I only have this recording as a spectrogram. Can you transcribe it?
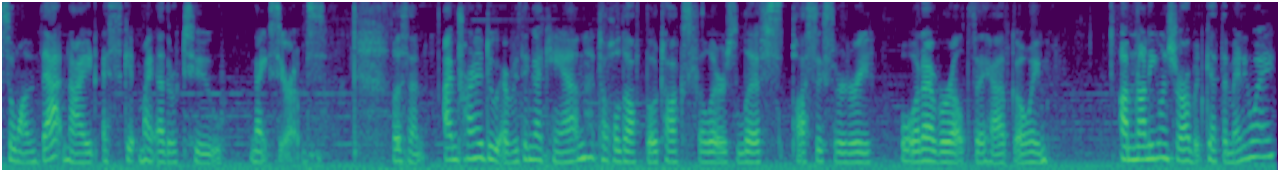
so on that night, I skip my other two night serums. Listen, I'm trying to do everything I can to hold off Botox, fillers, lifts, plastic surgery, whatever else they have going. I'm not even sure I would get them anyway,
